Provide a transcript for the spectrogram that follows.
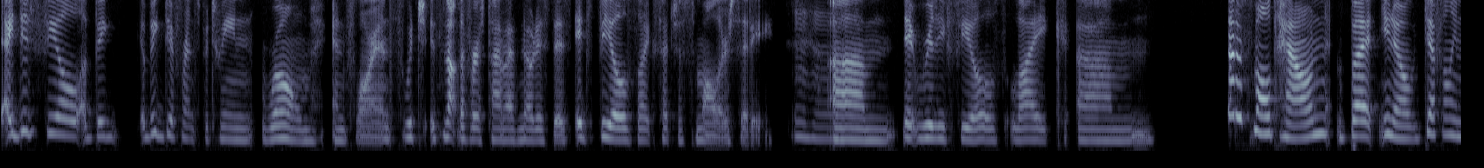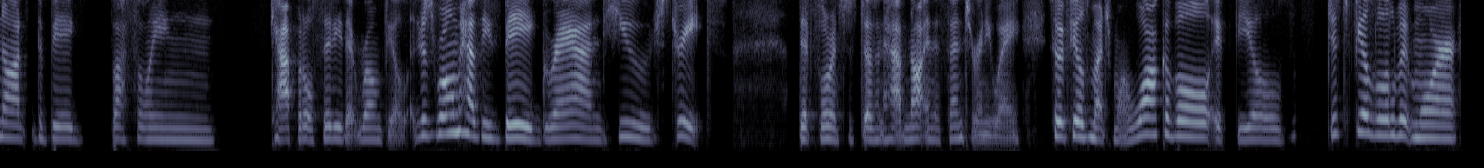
I did feel a big a big difference between Rome and Florence, which it's not the first time I've noticed this. It feels like such a smaller city. Mhm. Um, it really feels like um, not a small town, but you know, definitely not the big bustling capital city that Rome feels. Just Rome has these big, grand, huge streets that Florence just doesn't have, not in the center anyway. So it feels much more walkable. It feels just feels a little bit more,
